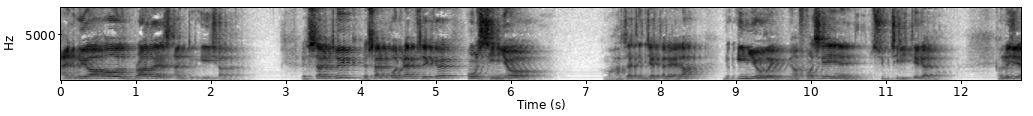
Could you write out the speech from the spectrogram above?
And we are all brothers unto each other. Le seul truc, le seul problème, c'est que on s'ignore. Comme Hazrat India là, nous ignorer. Mais en français, il y a une subtilité là-dedans. Quand on dit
